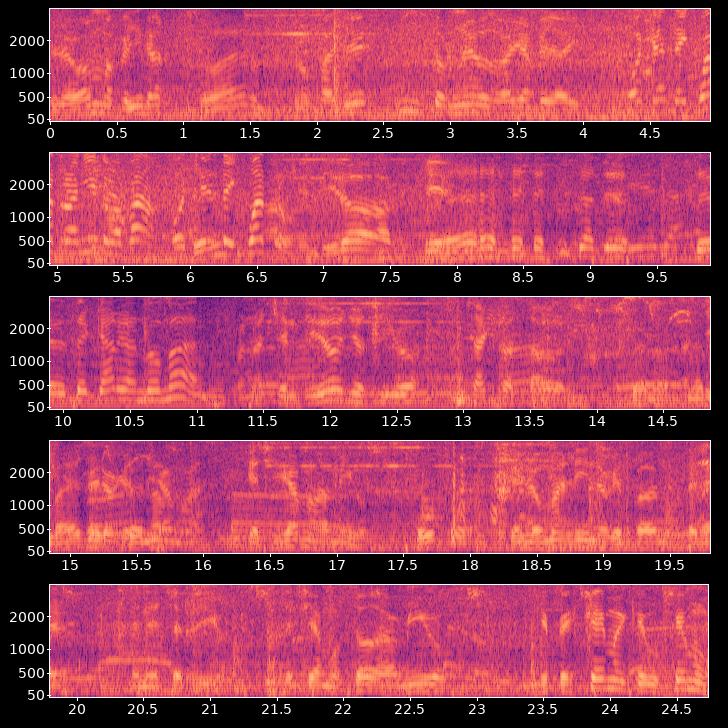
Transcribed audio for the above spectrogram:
Pero vamos a pescar. Bueno. Nos fallé un torneo todavía en ahí. 84 añitos, papá. 84. 82, recién. te, te, cargan nomás. Con 82 yo sigo intacto hasta ahora. Bueno, me parece espero que, sigamos así, que sigamos amigos. Que es lo más lindo que podemos tener en este río. Que seamos todos amigos, que pesquemos y que busquemos,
